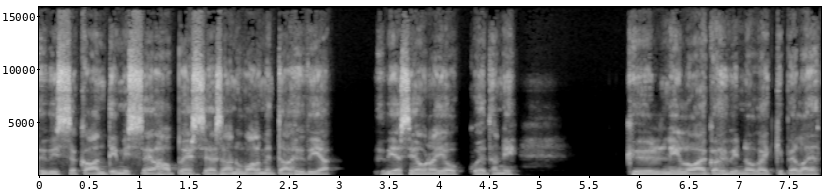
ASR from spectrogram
hyvissä kantimissa ja hapeissa ja saanut valmentaa hyviä, hyviä seurajoukkueita, niin kyllä niillä on aika hyvin nuo kaikki pelaajat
